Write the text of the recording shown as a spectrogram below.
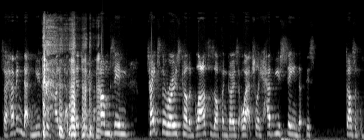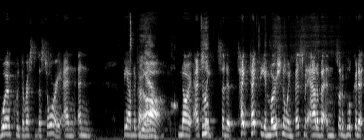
So having that neutral party, that editor who comes in, takes the rose colored glasses off and goes, oh, actually, have you seen that this doesn't work with the rest of the story? And, and be able to go, Yeah. oh, no, actually sort of take, take the emotional investment out of it and sort of look at it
